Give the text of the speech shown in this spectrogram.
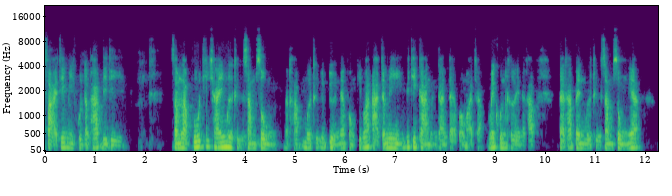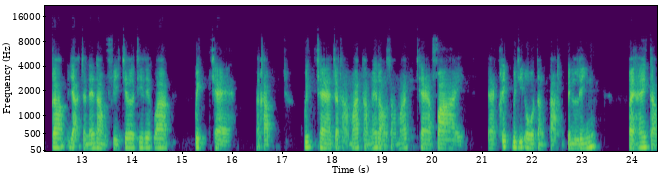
ไฟล์ที่มีคุณภาพดีๆสำหรับผู้ที่ใช้มือถือ Samsung นะครับมือถืออื่นๆเนี่ยผมคิดว่าอาจจะมีวิธีการเหมือนกัน แต่ผมอาจจะไม่คุ้นเคยนะครับ แต่ถ้าเป็นมือถือ Samsung เนี่ยก็อยากจะแนะนำฟีเจอร์ที่เรียกว่า Quick Share นะครับ Quick Share จะสามารถทำให้เราสามารถแชร์ไฟล์ ชร์คลิปวิดีโอต่าง ๆ เป็นลิงก์ไปให้กับ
